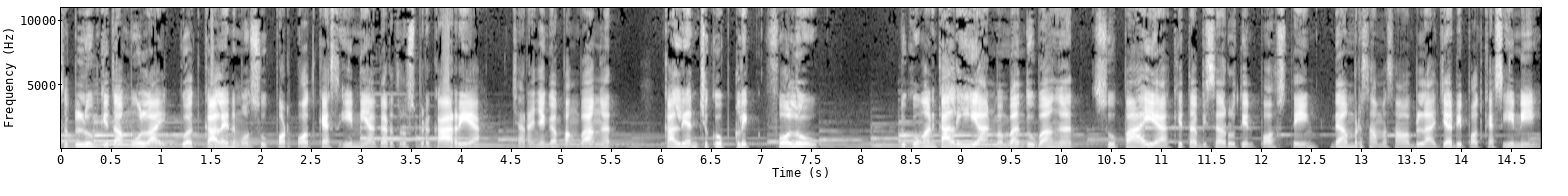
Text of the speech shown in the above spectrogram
Sebelum kita mulai, buat kalian yang mau support podcast ini agar terus berkarya, caranya gampang banget. Kalian cukup klik follow Dukungan kalian membantu banget supaya kita bisa rutin posting dan bersama-sama belajar di podcast ini.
